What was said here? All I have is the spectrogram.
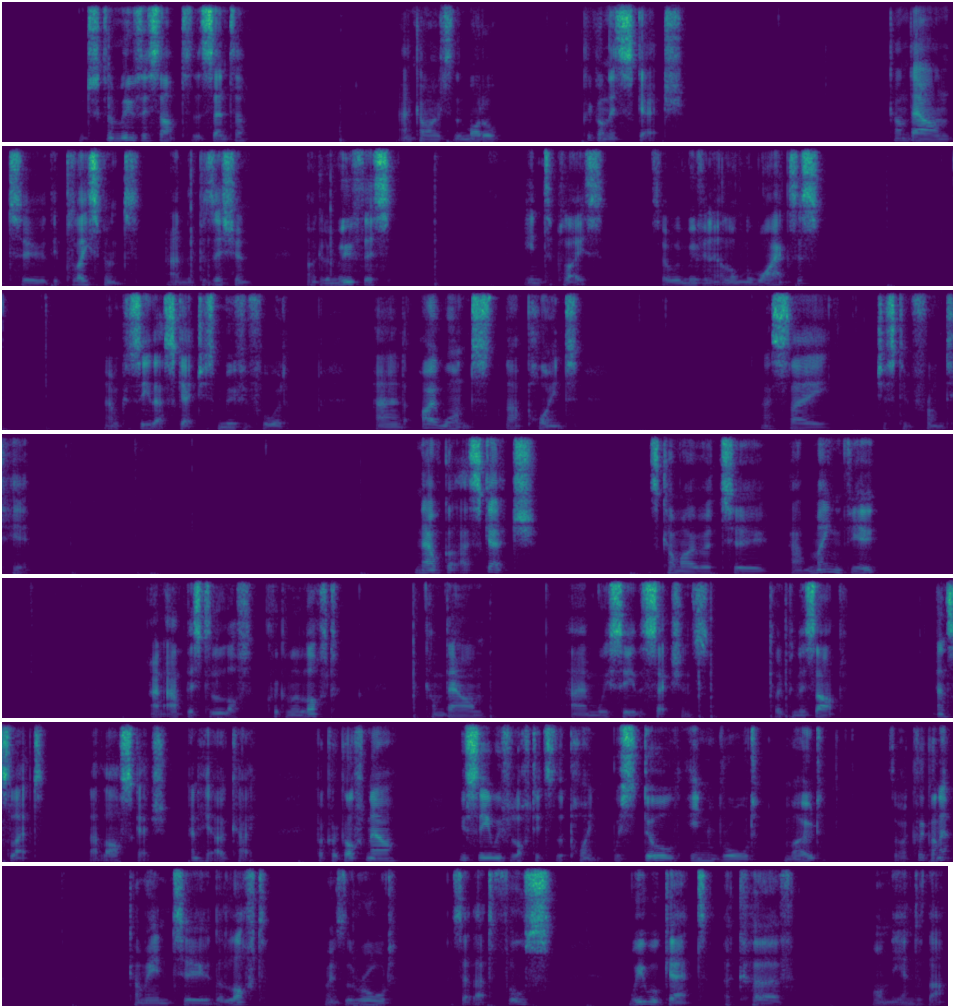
I'm just going to move this up to the center and come over to the model, click on this sketch, come down to the placement and the position. I'm going to move this into place. So we're moving it along the y-axis. And we can see that sketch is moving forward. And I want that point, let's say, just in front here. Now we've got that sketch. Let's come over to our main view and add this to the loft. Click on the loft, come down, and we see the sections. Open this up and select that last sketch and hit OK. If I click off now, you see we've lofted to the point. We're still in ruled mode. So if I click on it, come into the loft, come into the ruled, set that to false, we will get a curve on the end of that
